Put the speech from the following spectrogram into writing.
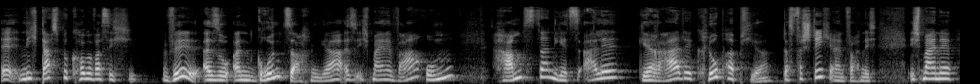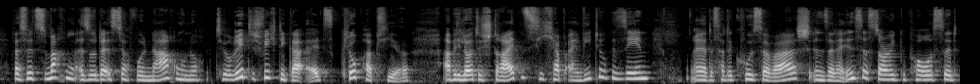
äh, nicht das bekomme, was ich will, also an Grundsachen, ja. Also ich meine, warum hamstern jetzt alle gerade Klopapier? Das verstehe ich einfach nicht. Ich meine, was willst du machen? Also da ist doch wohl Nahrung noch theoretisch wichtiger als Klopapier. Aber die Leute streiten sich. Ich habe ein Video gesehen, äh, das hatte Cool Savage in seiner Insta-Story gepostet.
